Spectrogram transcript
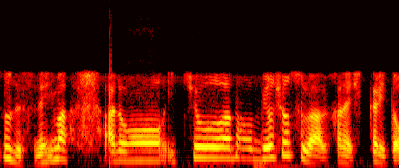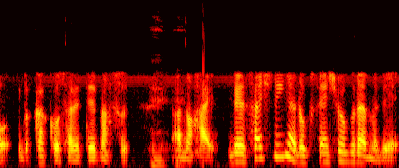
そうですね、今、あの一応あの、病床数はかなりしっかりと確保されています、あのはい、で最終的には6000床ぐらいまで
